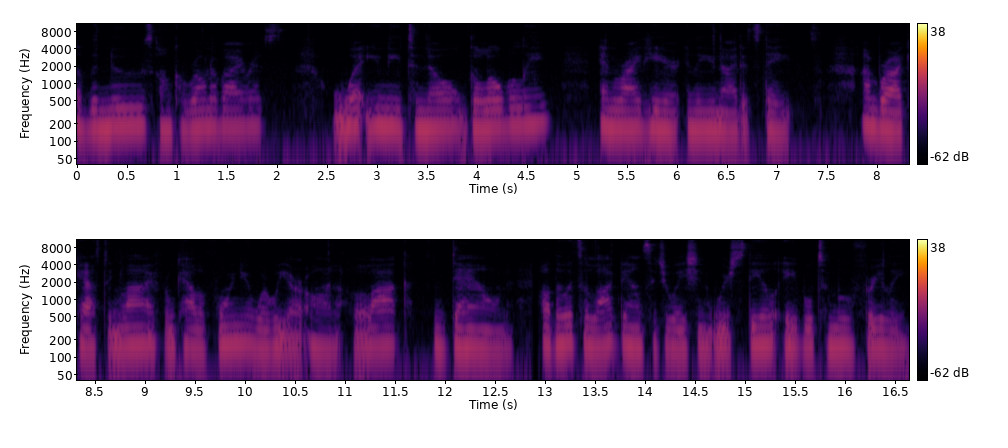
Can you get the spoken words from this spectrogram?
of the news on coronavirus, what you need to know globally, and right here in the United States. I'm broadcasting live from California where we are on lockdown. Although it's a lockdown situation, we're still able to move freely.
